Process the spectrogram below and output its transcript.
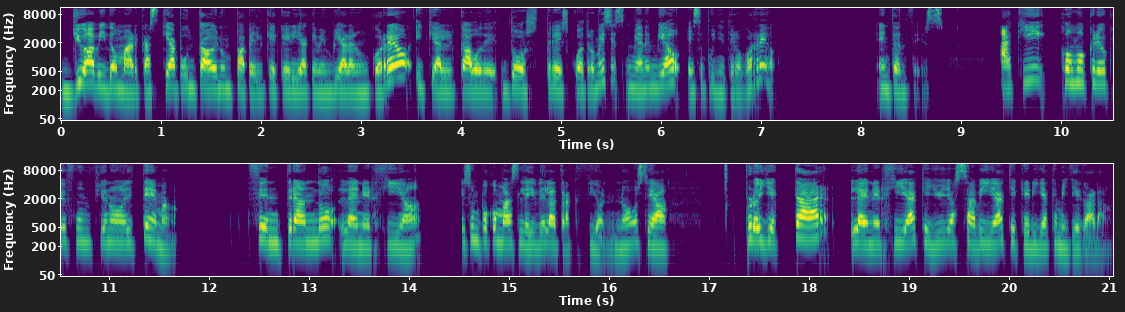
yo ha habido marcas que he apuntado en un papel que quería que me enviaran un correo y que al cabo de dos, tres, cuatro meses me han enviado ese puñetero correo. Entonces, aquí, ¿cómo creo que funcionó el tema? centrando la energía. Es un poco más ley de la atracción, ¿no? O sea, proyectar la energía que yo ya sabía que quería que me llegara.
